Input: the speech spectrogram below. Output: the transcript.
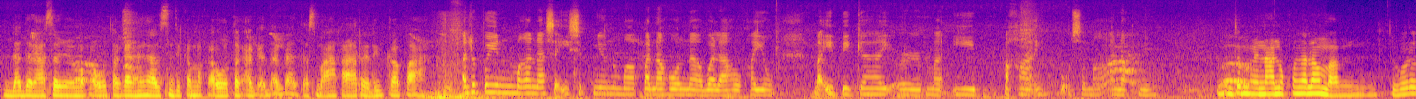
dadanasan yung makautang ka, halos hindi ka makautang agad-agad, tapos makakarinig ka pa. Ano po yung mga nasa isip niyo noong mga panahon na wala ho kayong maibigay or maipakain po sa mga anak niyo? Naano ko na lang, ma'am. Siguro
